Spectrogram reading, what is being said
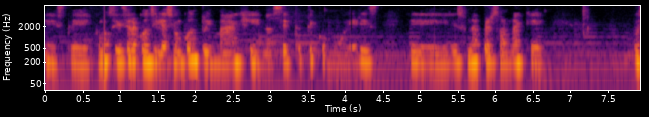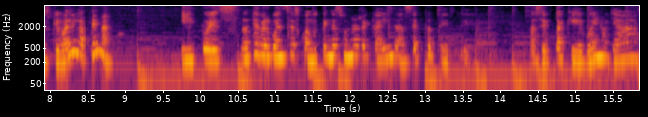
este, ¿cómo se dice? Reconciliación con tu imagen, acéptate como eres, eh, eres una persona que, pues que vale la pena. Y pues no te avergüences cuando tengas una recaída, acéptate, eh, acepta que, bueno, ya,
